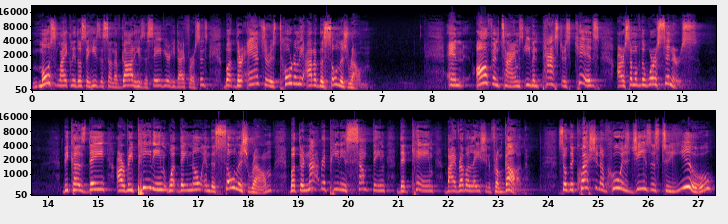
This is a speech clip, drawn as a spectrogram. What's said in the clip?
most likely they'll say he's the son of God, he's the savior, he died for our sins, but their answer is totally out of the soulish realm. And oftentimes, even pastors' kids are some of the worst sinners because they are repeating what they know in the soulish realm, but they're not repeating something that came by revelation from God. So the question of who is Jesus to you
